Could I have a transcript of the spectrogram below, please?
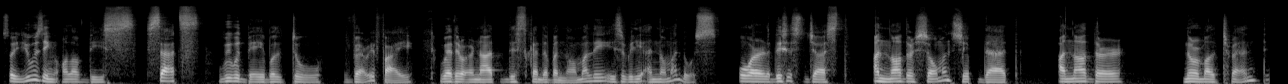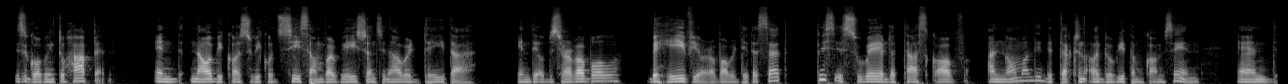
So using all of these sets, we would be able to verify whether or not this kind of anomaly is really anomalous, or this is just another showmanship that another normal trend is going to happen. And now because we could see some variations in our data in the observable behavior of our dataset, this is where the task of anomaly detection algorithm comes in, and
